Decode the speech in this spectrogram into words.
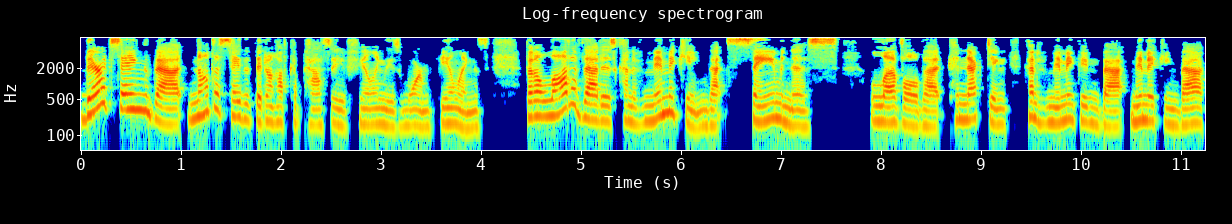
They're saying that not to say that they don't have capacity of feeling these warm feelings, but a lot of that is kind of mimicking that sameness level, that connecting, kind of mimicking back, mimicking back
